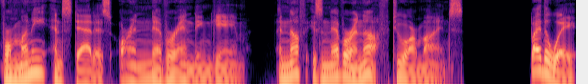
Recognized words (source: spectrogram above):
For money and status are a never ending game. Enough is never enough to our minds. By the way,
